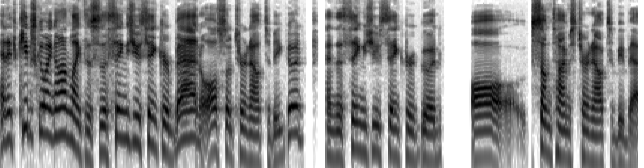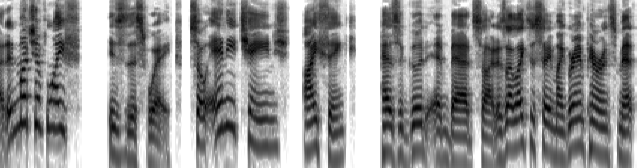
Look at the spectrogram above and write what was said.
And it keeps going on like this. The things you think are bad also turn out to be good, and the things you think are good all sometimes turn out to be bad. And much of life is this way. So any change, I think, has a good and bad side. As I like to say, my grandparents met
